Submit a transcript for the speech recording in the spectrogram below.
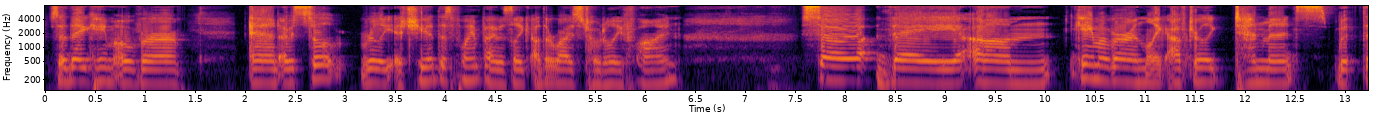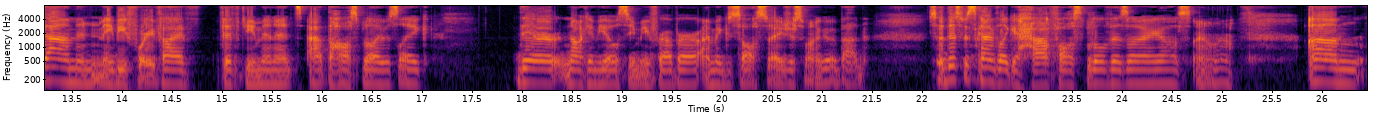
So they came over and i was still really itchy at this point but i was like otherwise totally fine. So they um, came over and like after like 10 minutes with them and maybe 45 50 minutes at the hospital i was like they're not going to be able to see me forever. I'm exhausted. I just want to go to bed so this was kind of like a half hospital visit, I guess. I don't know. Um,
